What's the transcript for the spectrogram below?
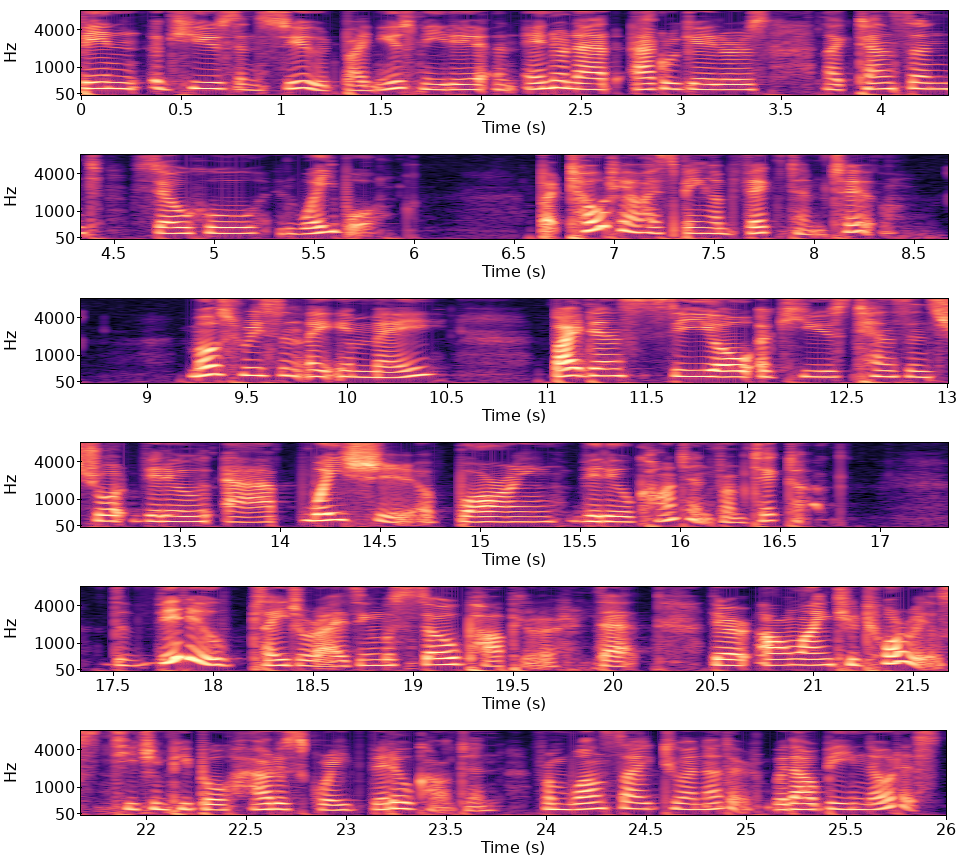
being accused and sued by news media and internet aggregators like Tencent, Sohu, and Weibo. But Toutiao has been a victim too. Most recently in May, ByteDance CEO accused Tencent's short video app Weishi of borrowing video content from TikTok. The video plagiarizing was so popular that there are online tutorials teaching people how to scrape video content from one site to another without being noticed.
